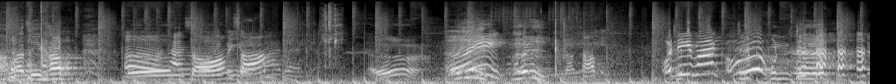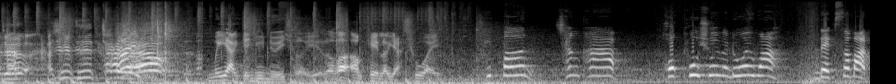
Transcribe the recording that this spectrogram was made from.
3 นาทีครับเออทางสองสามเออเฮ้ยเฮ้ยนะครับ โอ้ดีมากโอ้คุณเจอเจออาชีพที่ใช่แล้ว ไม่อยากจะยืนอยู่เฉยๆแล้วก็โอเคเราอยากช่วย พี่เปิ้ลช่างภาพพกผู้ช่วยมาด้วยว่ะ เด็กสะบัด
